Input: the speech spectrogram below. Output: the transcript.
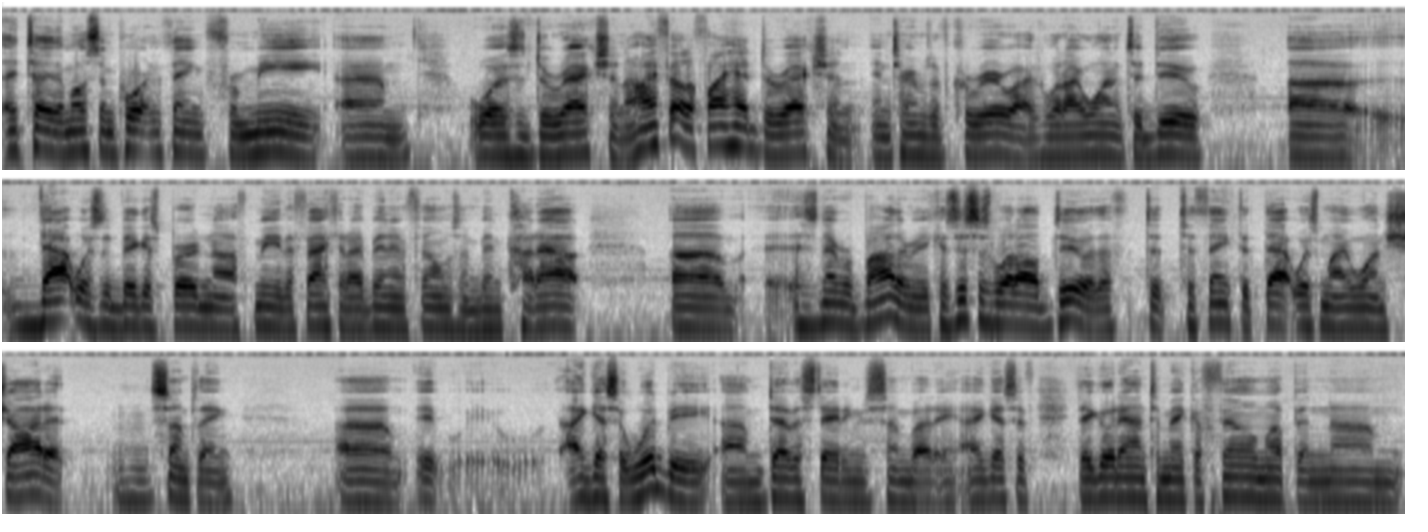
I, I tell you, the most important thing for me um, was direction. I felt if I had direction in terms of career-wise, what I wanted to do, uh, that was the biggest burden off me. The fact that I've been in films and been cut out um, has never bothered me because this is what I'll do. The, to, to think that that was my one shot at something um, it, I guess it would be um, devastating to somebody. I guess if they go down to make a film up in, um,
